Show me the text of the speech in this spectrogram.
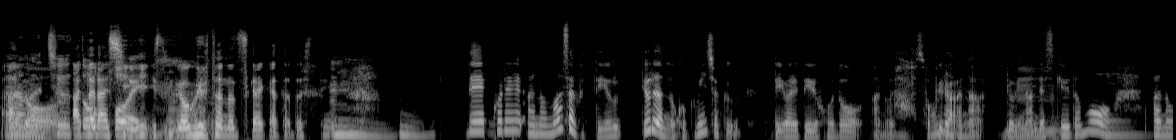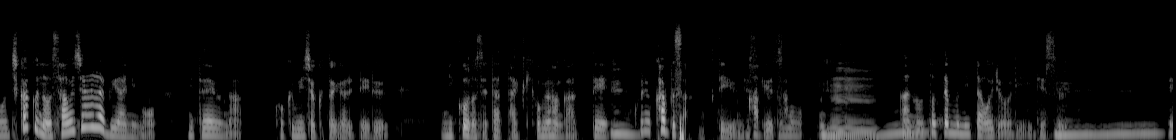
あの、新しいいヨーグルトの使い方として。うん。うん。で、これ、あの、マサフってヨルヨルダンの国民食って言われているほど、あの、あポピュラーな料理なんですけれども、あの、近くのサウジアラビアにも似たような国民食と言われている肉を乗せた炊き込みご飯があって、うんこれをカブサって言うんですけれども、ううんん。あの、とっても似たお料理です。うんで、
